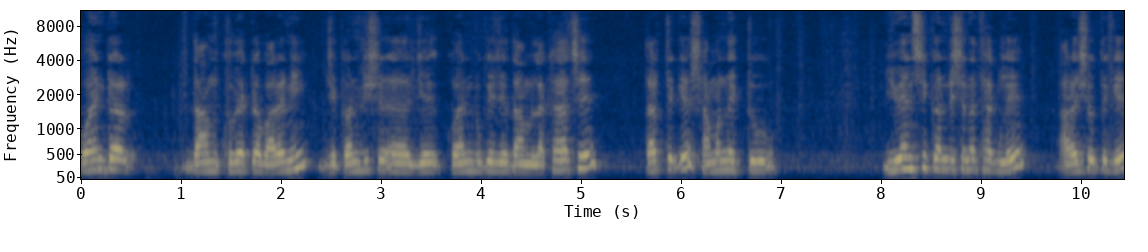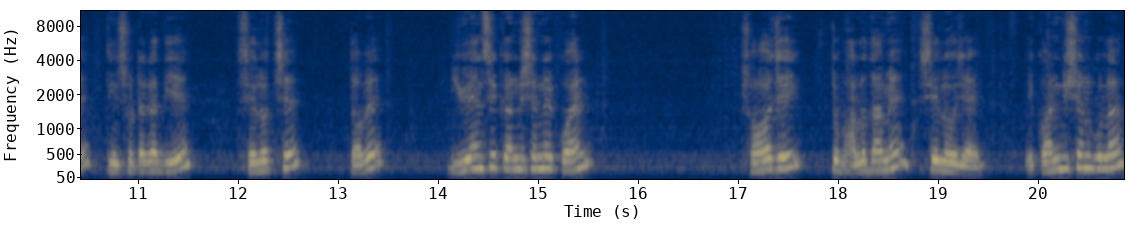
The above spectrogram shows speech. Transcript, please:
কয়েনটার দাম খুব একটা বাড়েনি। যে কন্ডিশন যে কয়েন বুকে যে দাম লেখা আছে, তার থেকে সামান্য একটু ইউএনসি কন্ডিশনে থাকলে আড়াইশো থেকে তিনশো টাকা দিয়ে সেল হচ্ছে। তবে ইউএনসি কন্ডিশনের কয়েন সহজেই একটু ভালো দামে সেল হয়ে যায়। এই কন্ডিশনগুলা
